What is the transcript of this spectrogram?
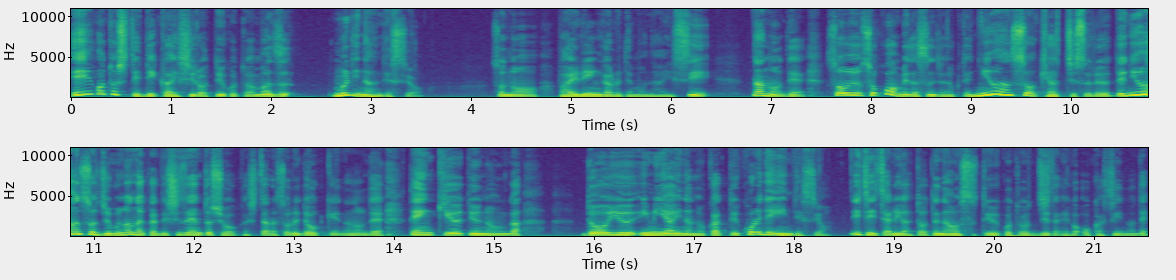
英語として理解しろっていうことはまず無理なんですよ。そのバイリンガルでもないし。なので、そういう、そこを目指すんじゃなくて、ニュアンスをキャッチする。で、ニュアンスを自分の中で自然と消化したらそれで OK なので、Thank you っていうのがどういう意味合いなのかっていう、これでいいんですよ。いちいちありがとうって直すっていうこと自体がおかしいので、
